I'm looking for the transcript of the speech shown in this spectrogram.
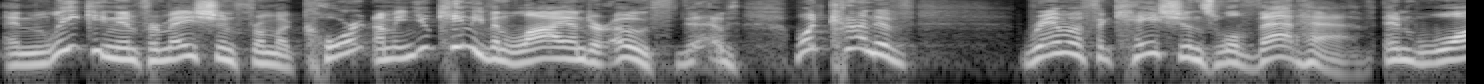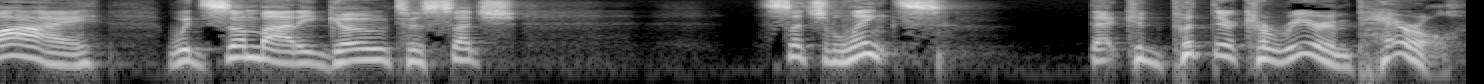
and leaking information from a court. I mean, you can't even lie under oath. What kind of ramifications will that have? And why would somebody go to such such lengths that could put their career in peril?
